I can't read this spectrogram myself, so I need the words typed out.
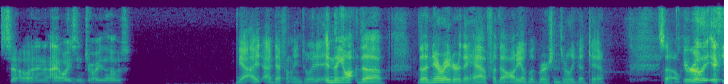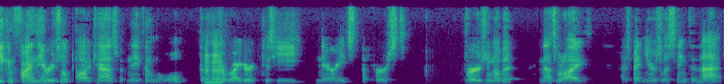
So, and I always enjoy those. yeah, I, I definitely enjoyed it, and the the the narrator they have for the audiobook version is really good too. So You really, if you can find the original podcast with Nathan Lowell, the, Mhm. the writer, because he narrates the first version of it, and that's what I I spent years listening to that,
